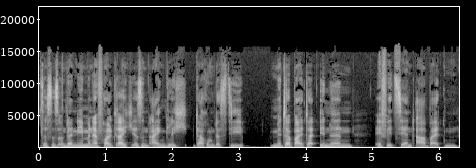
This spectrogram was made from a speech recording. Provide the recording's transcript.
dass das Unternehmen erfolgreich ist und eigentlich darum, dass die MitarbeiterInnen effizient arbeiten.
